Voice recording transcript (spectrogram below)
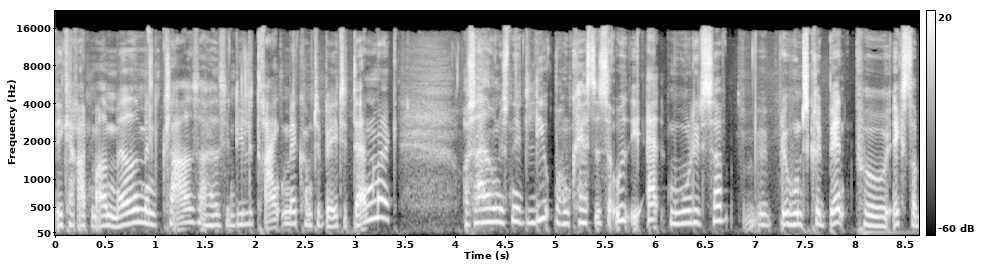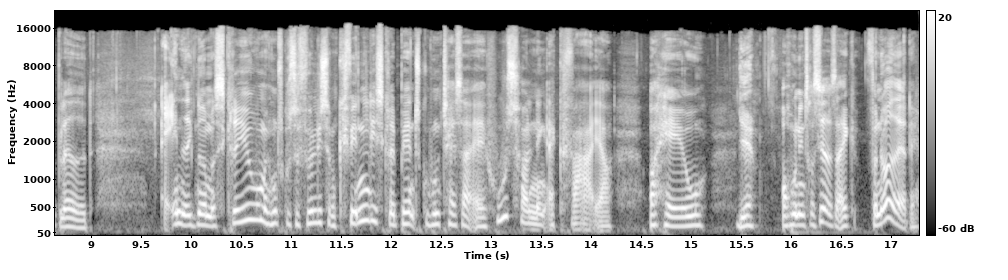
ikke have ret meget mad, men klarede sig og havde sin lille dreng med, kom tilbage til Danmark. Og så havde hun sådan et liv, hvor hun kastede sig ud i alt muligt. Så blev hun skribent på Ekstrabladet. Jeg anede ikke noget om at skrive, men hun skulle selvfølgelig som kvindelig skribent, skulle hun tage sig af husholdning, akvarier og have. Ja. Yeah. Og hun interesserede sig ikke for noget af det.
